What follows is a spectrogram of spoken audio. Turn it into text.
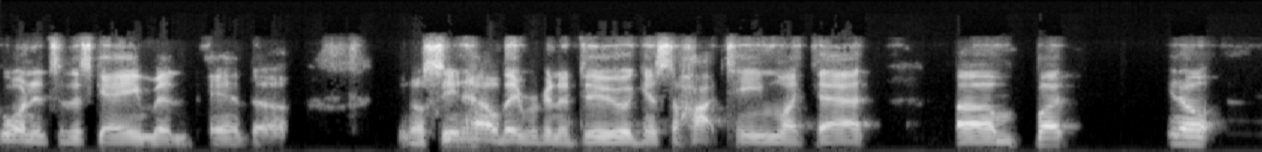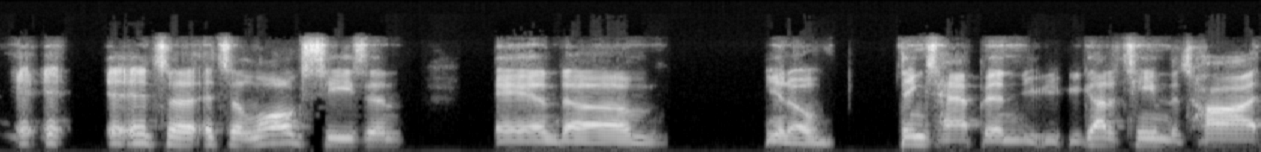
going into this game and and uh, you know seeing how they were going to do against a hot team like that. Um, but you know, it, it, it's a it's a long season, and um, you know things happen. You, you got a team that's hot,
